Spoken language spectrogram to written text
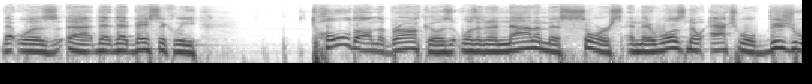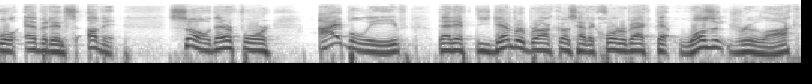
that was uh, that, that basically told on the Broncos was an anonymous source and there was no actual visual evidence of it. So, therefore, I believe that if the Denver Broncos had a quarterback that wasn't Drew Lock,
